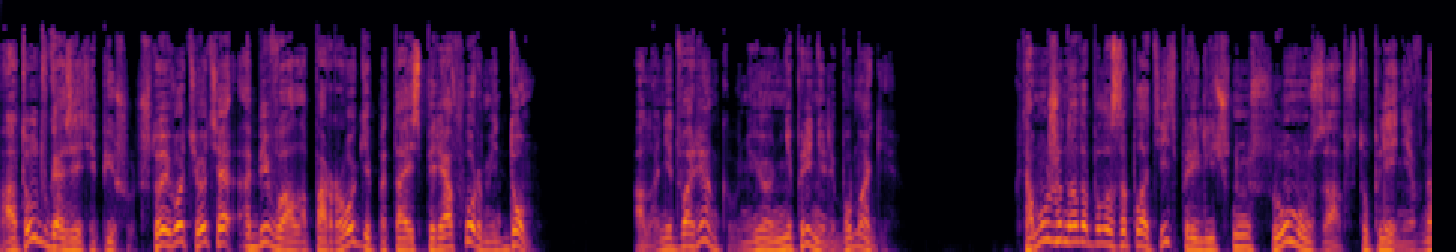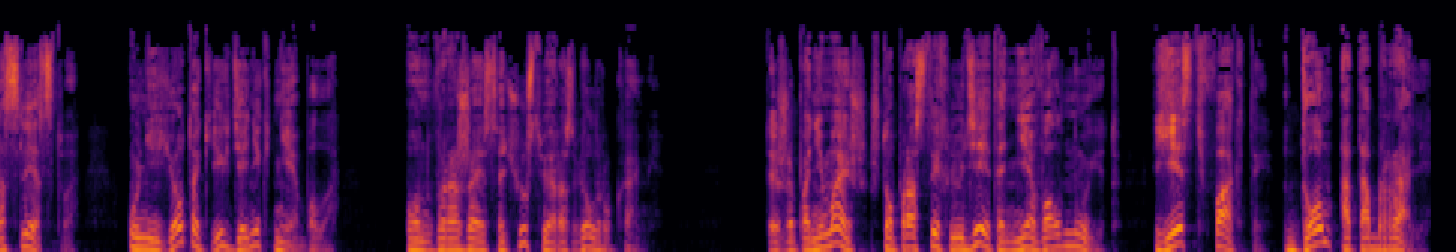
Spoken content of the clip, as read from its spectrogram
а тут в газете пишут, что его тетя обивала пороги, пытаясь переоформить дом. Она не дворянка, у нее не приняли бумаги. К тому же надо было заплатить приличную сумму за вступление в наследство. У нее таких денег не было. Он, выражая сочувствие, развел руками. Ты же понимаешь, что простых людей это не волнует. Есть факты. Дом отобрали.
